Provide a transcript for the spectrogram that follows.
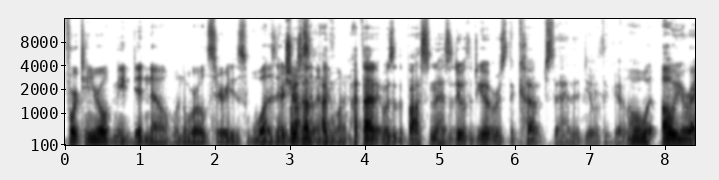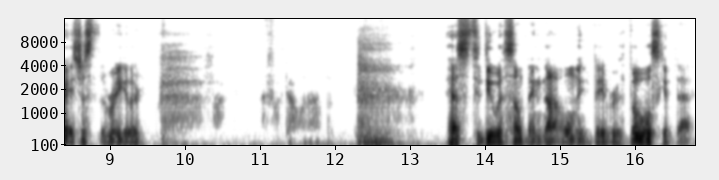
14 year old me did know when the World Series was in Are sure it's not Boston they I, won. I thought it was it the Boston that has to deal with the goat, or is it the Cubs that had to deal with the goat? oh, what? Oh, you're right. It's just the regular. Fuck. I fucked that one up. It has to do with something, not only Babe Ruth, but we'll skip that.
